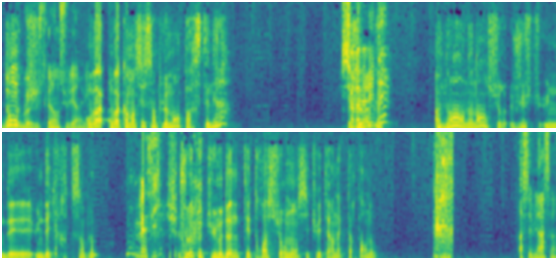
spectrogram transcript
Donc, Oui, bah, jusqu'à là, on suit les règles. on va, on va commencer simplement par Stenella. Sur Je la vérité? que- Ah non, non, non, sur juste une des, une des cartes, simplement. Vas-y, je veux que tu me donnes tes trois surnoms si tu étais un acteur porno. Ah, c'est bien ça.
